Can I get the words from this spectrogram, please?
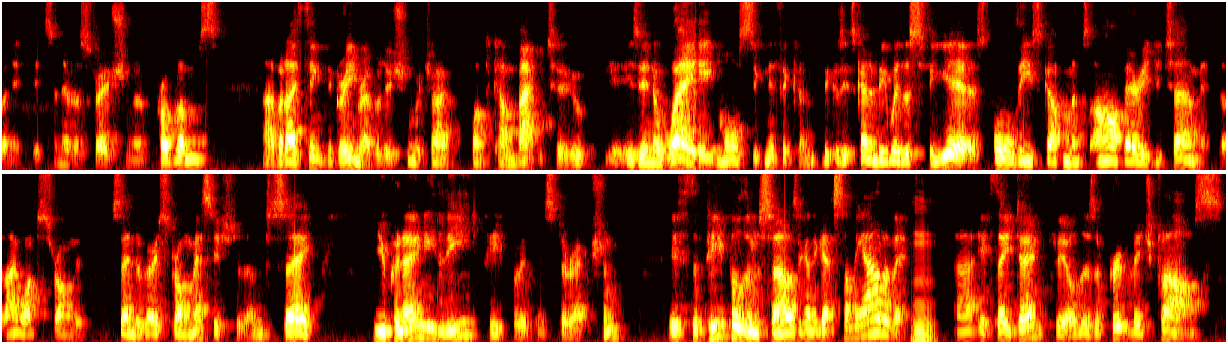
and it, it's an illustration of problems. Uh, but I think the Green Revolution, which I want to come back to, is in a way more significant because it's going to be with us for years. All these governments are very determined, and I want to strongly send a very strong message to them to say, you can only lead people in this direction if the people themselves are going to get something out of it. Mm. Uh, if they don't feel there's a privileged class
